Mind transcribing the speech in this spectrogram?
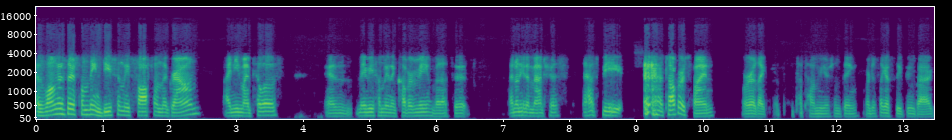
as long as there's something decently soft on the ground, I need my pillows and maybe something to cover me, but that's it. I don't need a mattress. It has to be a topper is fine, or like a tatami or something, or just like a sleeping bag.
